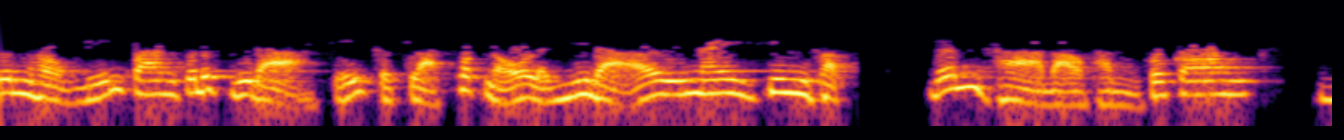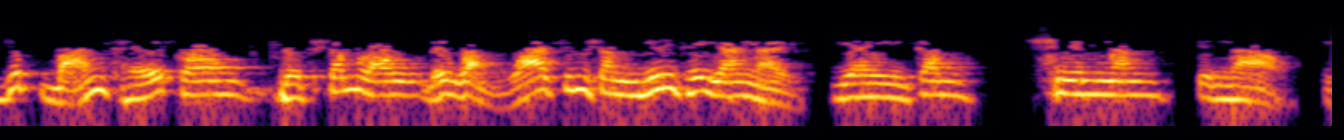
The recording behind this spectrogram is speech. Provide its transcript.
Linh hồn điển quang của Đức Di Đà chỉ cực lạc quốc độ là Di Đà ơi nay chư Phật. Đến hà đạo thành của con, giúp bản thể con được sống lâu để hoàn hóa chúng sanh dưới thế gian này. Dày công, siêng năng, chừng nào thì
